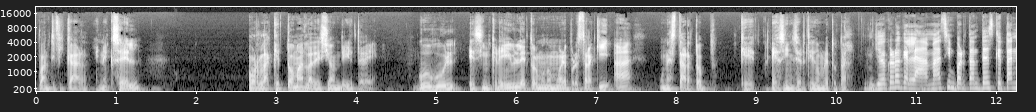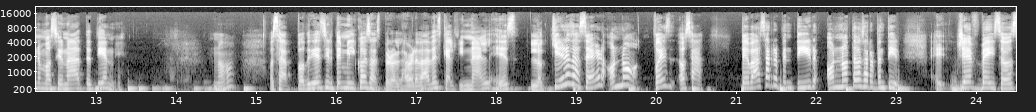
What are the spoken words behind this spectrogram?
cuantificar en Excel por la que tomas la decisión de irte de Google? Es increíble, todo el mundo muere por estar aquí, a una startup que es incertidumbre total. Yo creo que la más importante es qué tan emocionada te tiene. ¿No? O sea, podría decirte mil cosas, pero la verdad es que al final es, ¿lo quieres hacer o no? Pues, o sea, ¿te vas a arrepentir o no te vas a arrepentir? Eh, Jeff Bezos,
